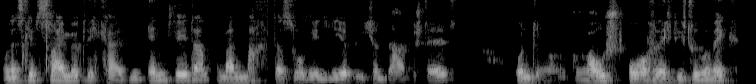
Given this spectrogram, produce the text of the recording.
Und es gibt zwei Möglichkeiten. Entweder man macht das so wie in Lehrbüchern dargestellt und rauscht oberflächlich drüber weg,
